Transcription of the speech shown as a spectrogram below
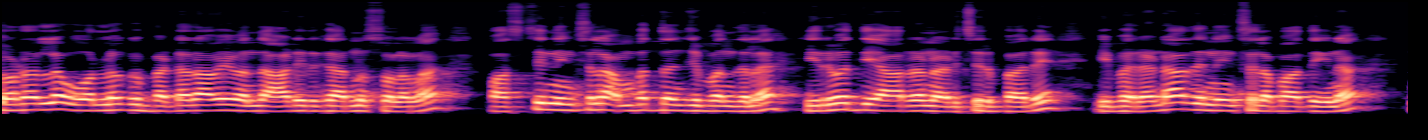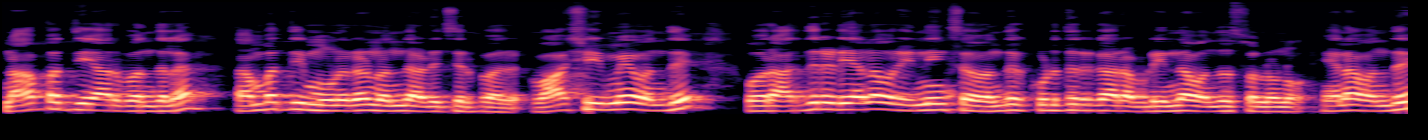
தொடரில் ஓரளவுக்கு பெட்டராகவே வந்து ஆடிருக்காருன்னு சொல்லலாம். ஃபஸ்ட் இன்னிங்ஸில் ஐம்பத்தஞ்சு பந்தில் இருபத்தி ஆறு ரன் அடிச்சிருப்பாரு. இப்போ ரெண்டாவது இன்னிங்ஸில் பார்த்தீங்கன்னா நாற்பத்தி ஆறு பந்தில் ஐம்பத்தி மூணு ரன் வந்து அடிச்சிருப்பாரு. வாஷியுமே வந்து ஒரு அதிரடியான ஒரு இன்னிங்ஸை வந்து கொடுத்துருக்காரு அப்படின்னு தான் வந்து சொல்லணும். ஏன்னா வந்து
